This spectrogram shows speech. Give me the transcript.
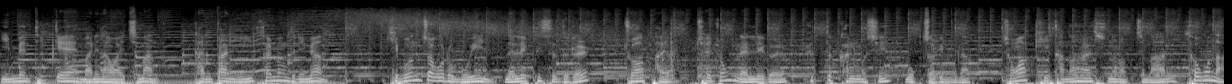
인벤 팁계에 많이 나와 있지만 간단히 설명드리면 기본적으로 모인 렐릭 피스들을 조합하여 최종 렐릭을 획득하는 것이 목적입니다. 정확히 단언할 수는 없지만 서구나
